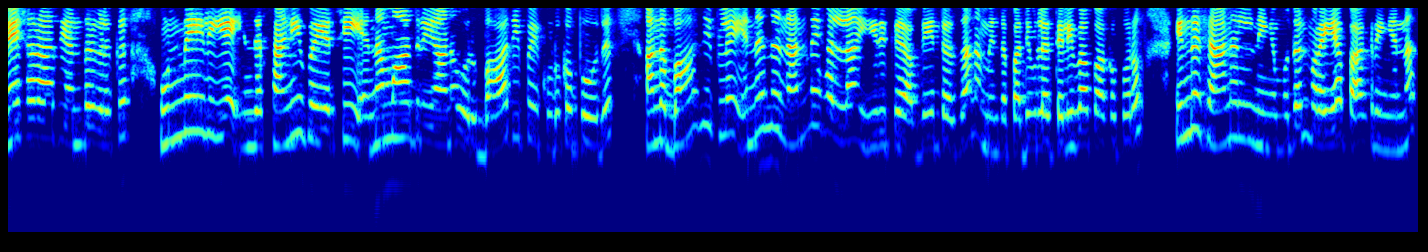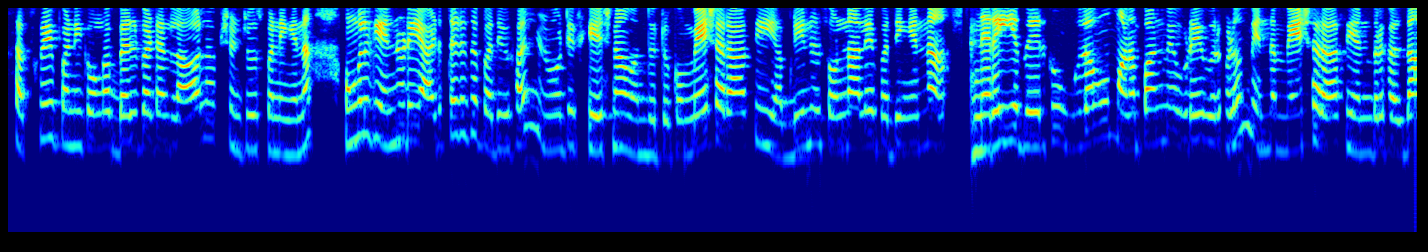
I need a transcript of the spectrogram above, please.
மேஷராசி அன்பர்களுக்கு உண்மையிலேயே இந்த சனி பயிற்சி என்ன மாதிரியான ஒரு பாதிப்பை கொடுக்க போகுது? அந்த பாதிப்புல என்னென்ன நன்மைகள்லாம் இருக்கு அப்படின்றதுதான் நம்ம இந்த பதிவுல தெளிவா பார்க்க போறோம். இந்த சேனல் நீங்க முதல் முறையா பாக்குறீங்கன்னா சப்ஸ்கிரைப் பண்ணிக்கோங்க. பெல் பட்டன்ல ஆல் ஆப்ஷன் சூஸ் பண்ணீங்கன்னா உங்களுக்கு என்னுடைய அடுத்தடுத்த பதிவுகள் நோட்டிபிகேஷனா வந்துட்டு இருக்கும். மேஷ ராசி அப்படின்னு சொன்னாலே பாத்தீங்கன்னா நிறைய பேருக்கு உதவும் மனப்பான்மை உடையவர்களும் இந்த மேஷ ராசி அன்பர்கள் தான்.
